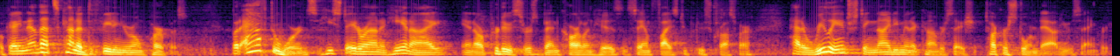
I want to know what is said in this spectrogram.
Okay, now that's kind of defeating your own purpose. But afterwards, he stayed around and he and I and our producers, Ben Karlin, his, and Sam Feist, who produced Crossfire, had a really interesting 90 minute conversation. Tucker stormed out, he was angry.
